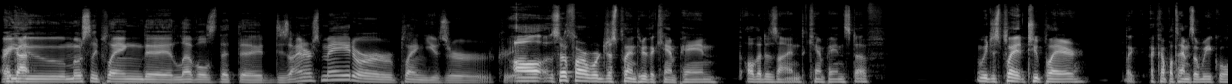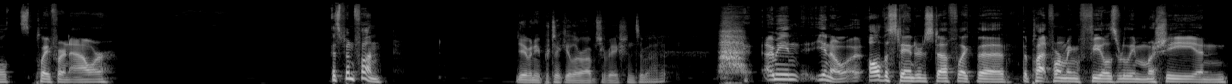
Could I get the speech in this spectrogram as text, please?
Are got- you mostly playing the levels that the designers made or playing user created? All so far, we're just playing through the campaign, all the designed campaign stuff. We just play it two player, like a couple times a week. We'll play for an hour. It's been fun. You have any particular observations about it? I mean, you know, all the standard stuff like the the platforming feels really mushy and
